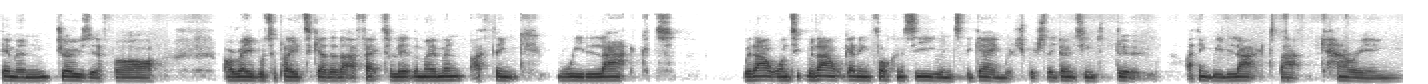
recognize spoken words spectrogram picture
him and Joseph are are able to play together that effectively at the moment. I think we lacked without wanting without getting Fock and Seager into the game, which which they don't seem to do. I think we lacked that carrying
